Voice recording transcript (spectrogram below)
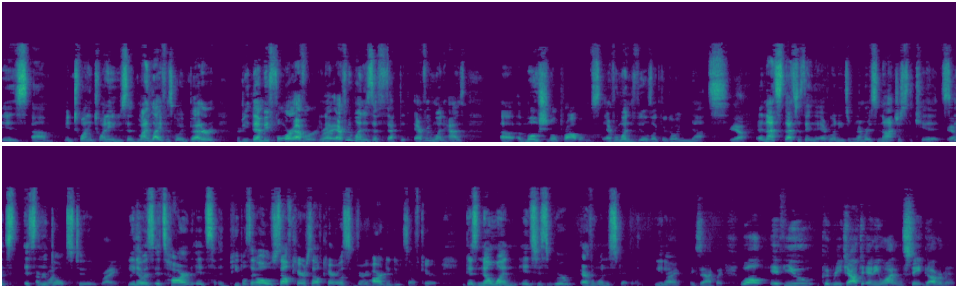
is um, in 2020 who said my life is going better be, than before ever. You Right. know, everyone is affected. Everyone has uh, emotional problems. Everyone feels like they're going nuts, Yeah. and that's that's the thing that everyone needs to remember. It's not just the kids. Yeah. It's it's Everyone. the adults too. Right. You know, sure. it's it's hard. It's people say, "Oh, self care, self care." It's very hard to do self care because no one. It's just we're everyone is struggling. You know, Right, exactly. Well, if you could reach out to anyone in state government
